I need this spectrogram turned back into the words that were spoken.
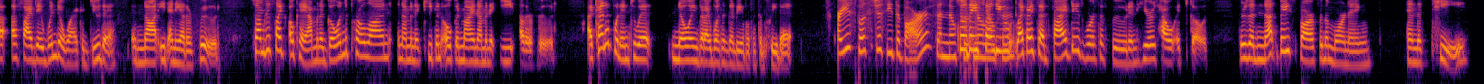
a, a five day window where I could do this and not eat any other food. So I'm just like, okay, I'm gonna go into Prolon and I'm gonna keep an open mind. I'm gonna eat other food. I kind of went into it knowing that I wasn't gonna be able to complete it. Are you supposed to just eat the bars and no? So food, they no send you, food? like I said, five days worth of food, and here's how it goes. There's a nut based bar for the morning and a tea.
